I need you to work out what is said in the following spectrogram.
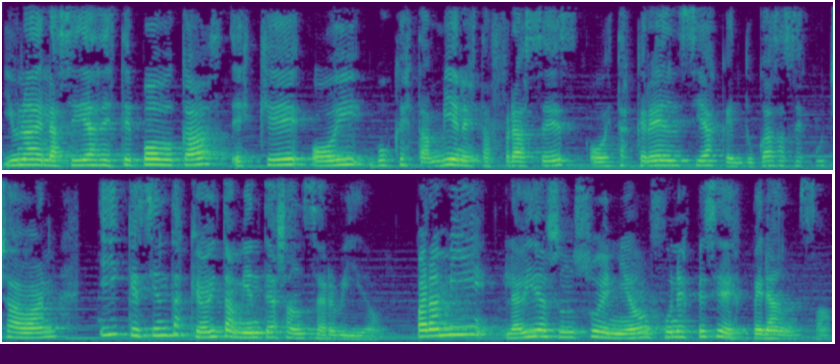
Y una de las ideas de este podcast es que hoy busques también estas frases o estas creencias que en tu casa se escuchaban y que sientas que hoy también te hayan servido. Para mí, la vida es un sueño fue una especie de esperanza,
